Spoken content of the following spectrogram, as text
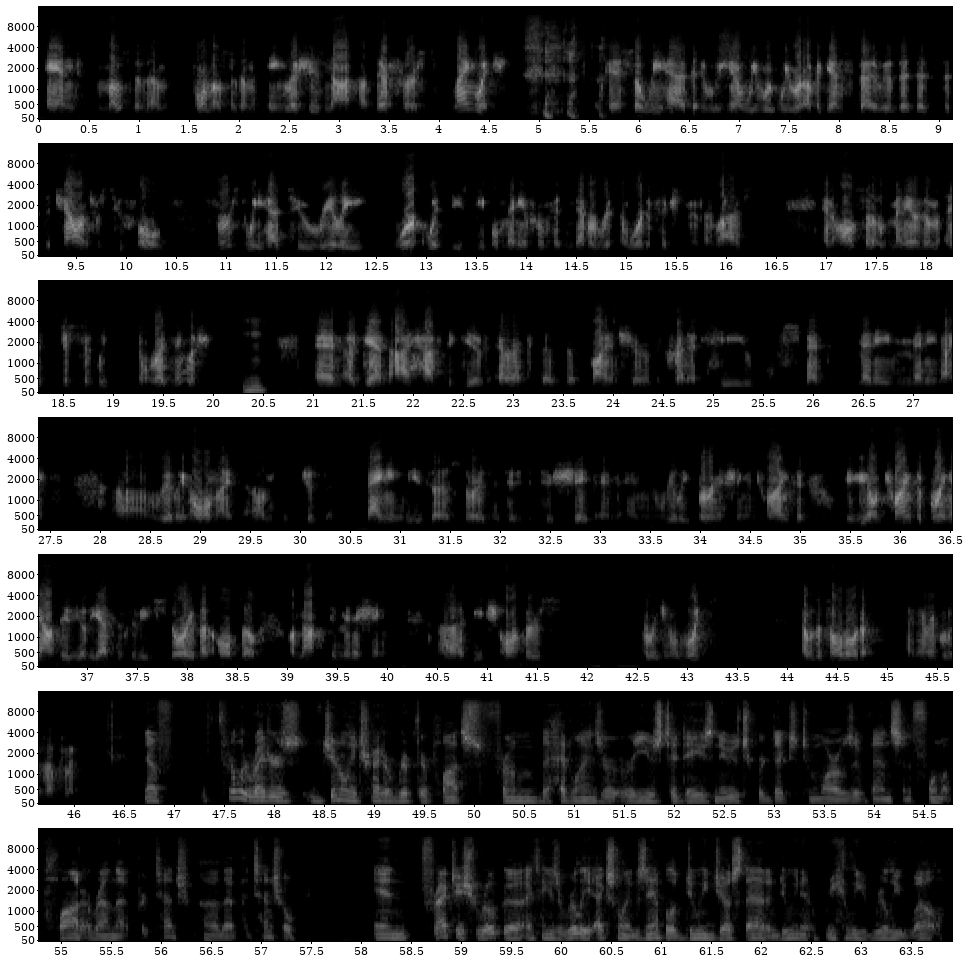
and most of them, for most of them, English is not their first language. okay, so we had, you know, we were we were up against the, the the the challenge was twofold first we had to really work with these people, many of whom had never written a word of fiction in their lives. And also, many of them just simply don't write in English. Mm-hmm. And again, I have to give Eric the, the lion's share of the credit. He spent many, many nights, uh, really all night, um, just banging these uh, stories into to shape and, and really burnishing and trying to, you know, trying to bring out the, you know, the essence of each story, but also I'm not diminishing uh, each author's original voice. That was a tall order, and Eric was up to it. Now, thriller writers generally try to rip their plots from the headlines or, or, use today's news to predict tomorrow's events and form a plot around that potential. Uh, that potential. And Fractus Europa, I think, is a really excellent example of doing just that and doing it really, really well.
